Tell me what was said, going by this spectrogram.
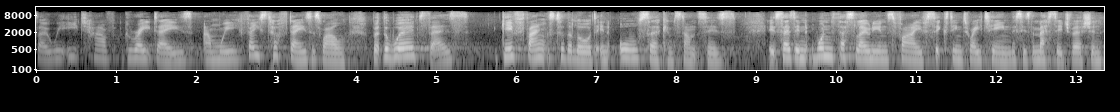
So we each have great days and we face tough days as well. But the word says, give thanks to the Lord in all circumstances. It says in 1 Thessalonians 5 16 to 18, this is the message version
